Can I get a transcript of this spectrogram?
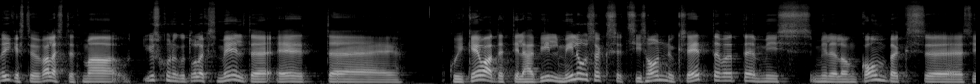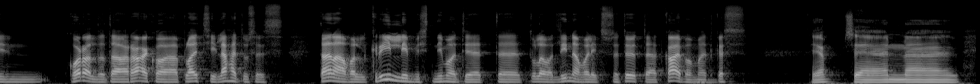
õigesti või valesti, et ma justkui nagu tuleks meelde, et äh, kui kevadeti läheb ilm ilusaks, et siis on üks ettevõte, mis, millel on kombeks äh, siin korraldada Raekoja platsi läheduses tänaval grillimist niimoodi, et äh, tulevad linnavalitsuse töötajad kaebama, et kas jah, see on äh,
